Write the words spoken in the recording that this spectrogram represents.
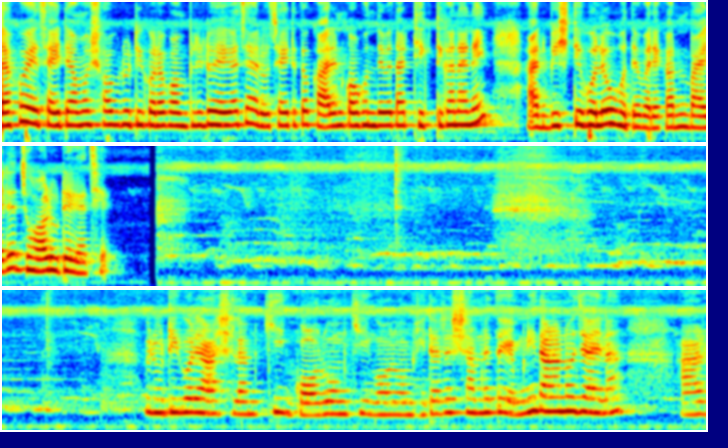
দেখো এই সাইডে আমার সব রুটি করা কমপ্লিট হয়ে গেছে, আর ওই সাইডে তো কারেন্ট কখন দেবে তার ঠিক ঠিকানা নেই, আর বৃষ্টি হলেও হতে পারে, কারণ বাইরে ঝড় উঠে গেছে। রুটি করে আসলাম, কি গরম কি গরম। হিটারের সামনে তো এমনি দাঁড়ানো যায় না। আর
